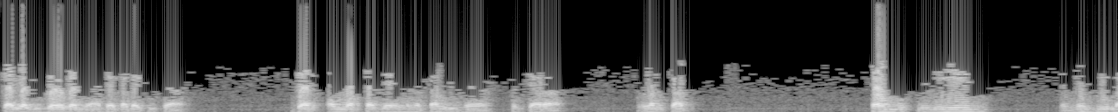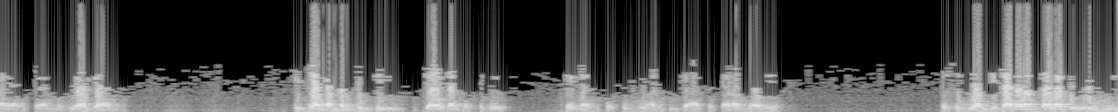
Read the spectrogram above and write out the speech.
Saya jawabannya ada pada kita dan Allah saja yang mengetahuinya secara lengkap kaum muslimin dan muslimah yang saya muliakan itu akan terbukti jawaban tersebut dengan kesungguhan kita secara zahir. Kesungguhan kita dalam talabul ilmi.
